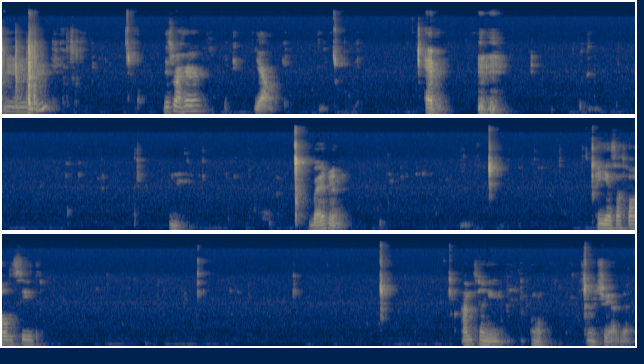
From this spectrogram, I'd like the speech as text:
Mm-hmm. This right here, y'all. Heaven. Better. Yes, I swallowed the seeds. I'm telling you. Oh, let me show y'all that.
